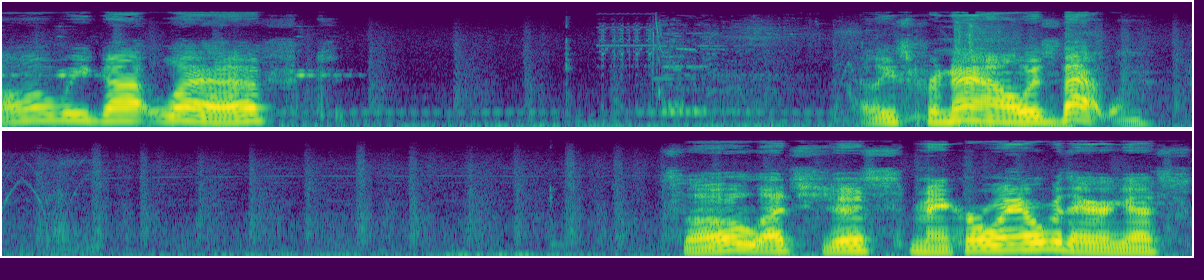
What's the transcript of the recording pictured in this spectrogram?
All we got left, at least for now, is that one. So let's just make our way over there, I guess.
